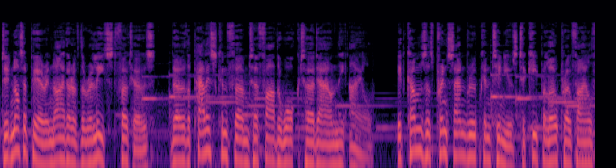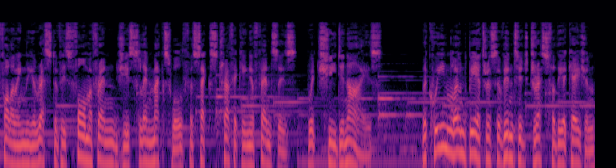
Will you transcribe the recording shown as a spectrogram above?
did not appear in either of the released photos, though the palace confirmed her father walked her down the aisle. It comes as Prince Andrew continues to keep a low profile following the arrest of his former friend Ghislaine Maxwell for sex trafficking offences, which she denies. The Queen loaned Beatrice a vintage dress for the occasion,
